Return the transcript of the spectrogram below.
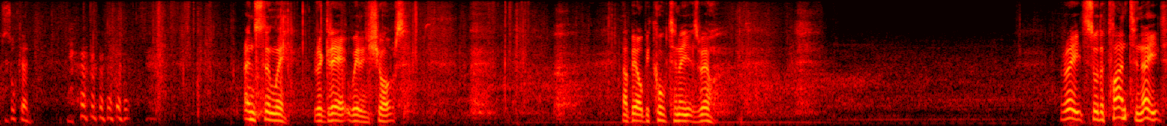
Oh, soaking. Instantly regret wearing shorts. I bet it'll be cold tonight as well. Right, so the plan tonight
